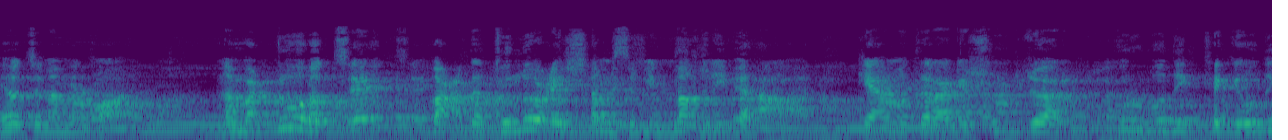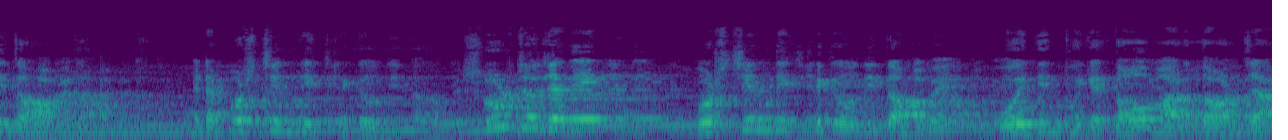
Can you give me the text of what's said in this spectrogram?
এ হচ্ছে নাম্বার ওয়ান নাম্বার টু হচ্ছে, বাদা তুলু আগে সূর্য আর পূর্ব দিক থেকে উদিত হবে না। এটা পশ্চিম দিক থেকে উদিত হবে। সূর্য যেদিন পশ্চিম দিক থেকে উদিত হবে, ওই দিন থেকে তওবার দরজা,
